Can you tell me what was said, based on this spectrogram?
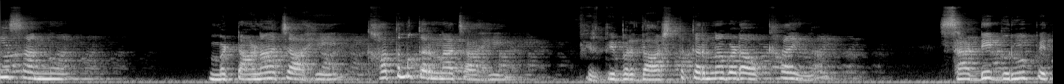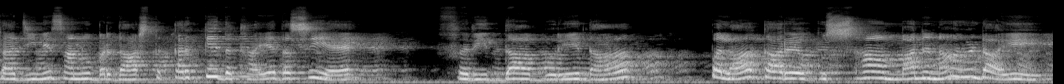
ਹੀ ਸਾਨੂੰ ਮਟਾਣਾ ਚਾਹੇ, ਖਤਮ ਕਰਨਾ ਚਾਹੇ, ਫਿਰ ਤੇ ਬਰਦਾਸ਼ਤ ਕਰਨਾ ਬੜਾ ਔਖਾ ਹੈ ਨਾ। ਸਾਡੇ ਗੁਰੂ ਪਿਤਾ ਜੀ ਨੇ ਸਾਨੂੰ ਬਰਦਾਸ਼ਤ ਕਰਕੇ ਦਿਖਾਇਆ ਦੱਸਿਆ ਫਰੀਦਾ ਬੁਰੇ ਦਾ ਭਲਾ ਕਰ, ਗੁੱਸਾ ਮਨ ਨਾ ਹੰਡਾਏ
